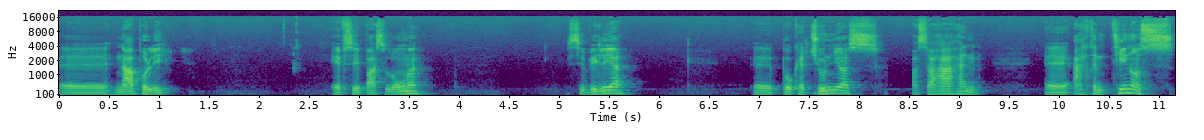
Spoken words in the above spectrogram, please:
Øh, Napoli, FC Barcelona, Sevilla, øh, Boca Juniors, og så har han øh, Argentinos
